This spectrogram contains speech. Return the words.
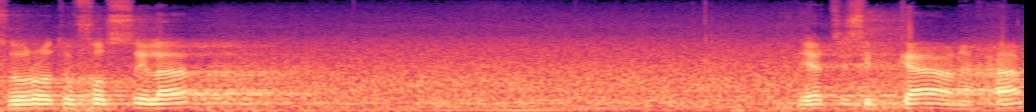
สุรทุฟุสิลัตอายะที่สิบเก้านะครับ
